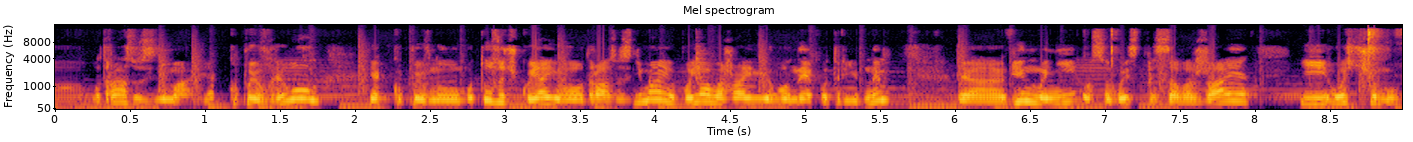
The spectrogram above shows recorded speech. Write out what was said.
Е, Одразу знімаю. Як купив грилон, як купив нову мотузочку, я його одразу знімаю, бо я вважаю його непотрібним. Він мені особисто заважає. І ось чому.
